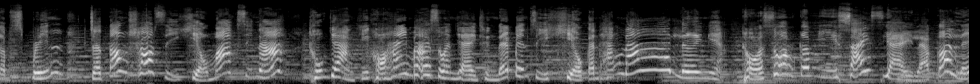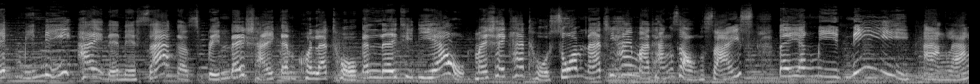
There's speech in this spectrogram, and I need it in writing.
กับสปรินต์จะต้องชอบสีเขียวมากสินะ ทุกอย่างที่เขาให้มาส่วนใหญ่ถึงได้เป็นสีเขียวกันทั้งนั้นเลยเนี่ย โถส้วมก็มีไซส์ใหญ่แล้วก็เล็กมินิ ให้เดเนซ่ากับสปรินต์ได้ใช้กันคนละโถกันเลยทีเดียว ไม่ใช่แค่โถส้วมนะที่ให้มาทั้งสองไซส์ แต่ยังมีนี่ อ่างล้าง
